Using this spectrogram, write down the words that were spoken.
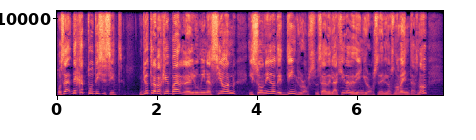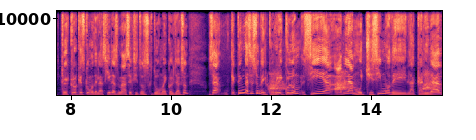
O sea, deja tú DC yo trabajé para la iluminación y sonido de Dangerous, o sea, de la gira de Dangerous, de los noventas, ¿no? Que creo que es como de las giras más exitosas que tuvo Michael Jackson. O sea, que tengas eso en el currículum, sí habla muchísimo de la calidad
